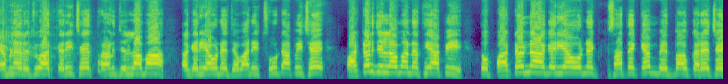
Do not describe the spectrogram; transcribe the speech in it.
એમણે રજૂઆત કરી છે, ત્રણ જિલ્લામાં અગરિયાઓને જવાની છૂટ આપી છે. પાટણ જિલ્લામાં નથી આપી તો પાટણના આગરિયાઓને સાથે કેમ ભેદભાવ કરે છે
